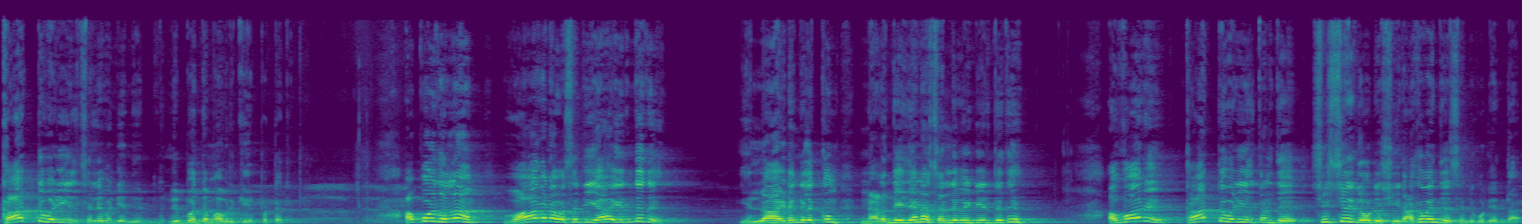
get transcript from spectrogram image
காட்டு வழியில் செல்ல வேண்டிய நிர்- நிர்பந்தம் அவருக்கு ஏற்பட்டது. அப்பொழுதெல்லாம் வாகன வசதியாக இருந்தது. எல்லா இடங்களுக்கும் நடந்தே தானே செல்ல வேண்டியிருந்தது. அவ்வாறு காட்டு வழியில் தனது சிஷ்யர்களோடு ஸ்ரீ ராகவேந்தர் சென்று கொண்டிருந்தார்.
